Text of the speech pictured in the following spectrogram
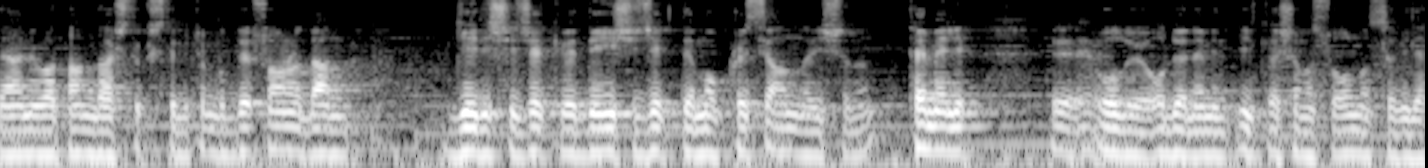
yani vatandaşlık işte bütün bu de sonradan gelişecek ve değişecek demokrasi anlayışının temeli e, oluyor o dönemin ilk aşaması olmasa bile.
